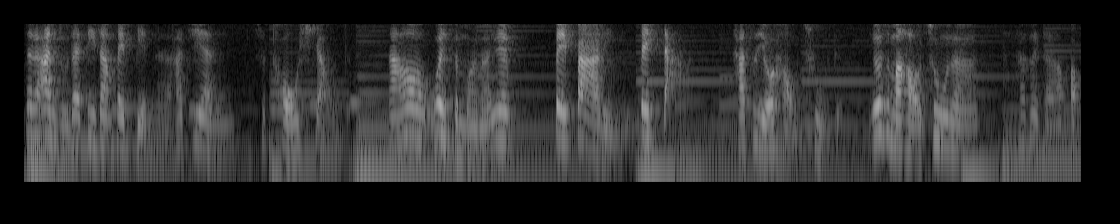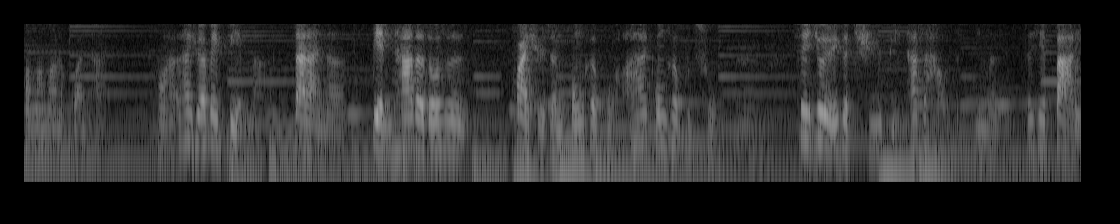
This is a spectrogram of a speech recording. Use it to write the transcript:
那个案主在地上被扁了，他竟然是偷笑的。然后为什么呢？因为被霸凌、被打，他是有好处的。有什么好处呢？他可以得到爸爸妈妈的关爱。哦，他他需要被贬嘛？再来呢，贬他的都是坏学生，功课不好，啊，他功课不错，所以就有一个区别，他是好的，你们这些霸凌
